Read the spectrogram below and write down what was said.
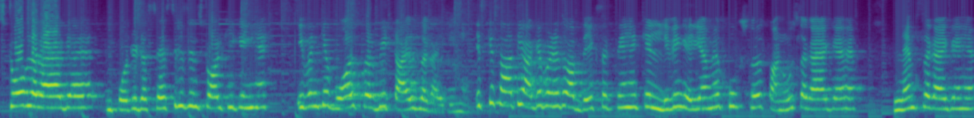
स्टोव लगाया गया है। इम्पोर्टेड एसेसरीज इंस्टॉल की गई हैं। इवन के वॉल्स पर भी टाइल्स लगाई गई हैं। इसके साथ ही आगे बढ़े तो आप देख सकते हैं कि लिविंग एरिया में खूबसूरत फानूस लगाया गया है लैंप्स लगाए गए हैं।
